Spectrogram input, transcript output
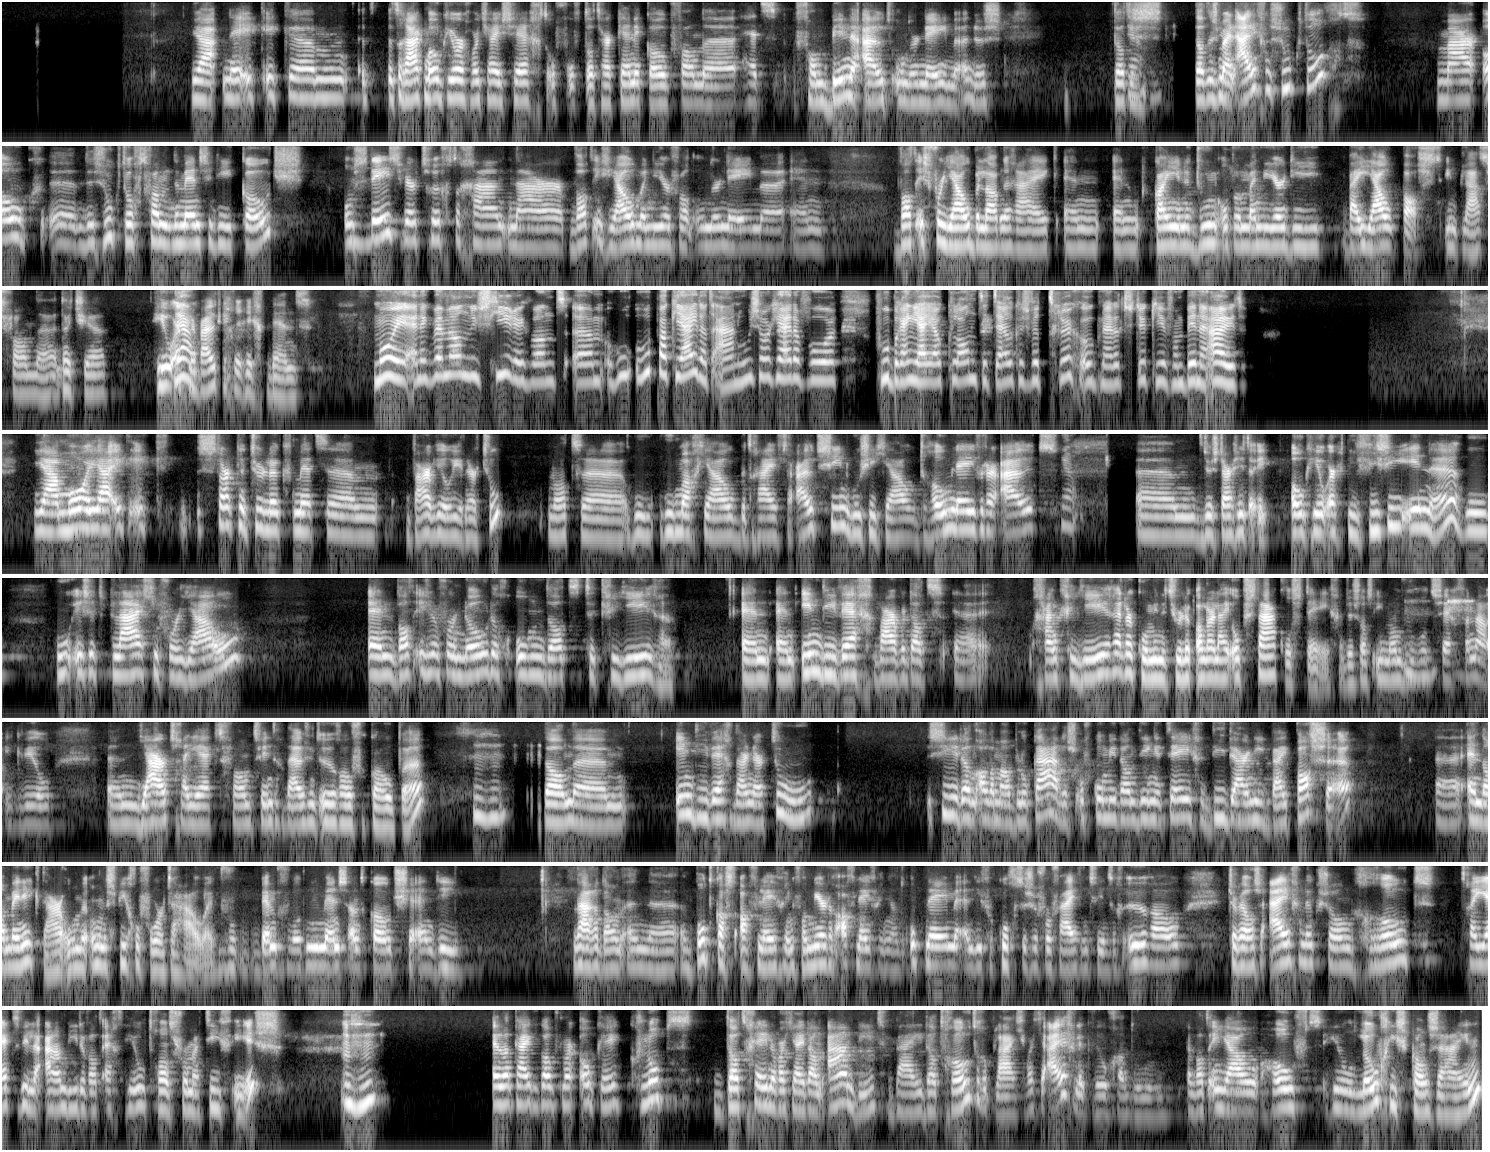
Ja, nee, ik, ik, um, het, het, raakt me ook heel erg wat jij zegt, of, of dat herken ik ook van uh, het van binnenuit ondernemen. Dus dat, is, dat is mijn eigen zoektocht, maar ook uh, de zoektocht van de mensen die ik coach om mhm. steeds weer terug te gaan naar wat is jouw manier van ondernemen en wat is voor jou belangrijk en, en kan je het doen op een manier die bij jou past in plaats van uh, dat je heel erg naar buiten gericht bent. Mooi, en ik ben wel nieuwsgierig, want um, hoe, hoe pak jij dat aan? Hoe zorg jij daarvoor? Hoe breng jij jouw klanten telkens weer terug ook naar dat stukje van binnenuit? Ja, mooi. Ja, ik, ik start natuurlijk met um, waar wil je naartoe? Wat, uh, hoe, hoe mag jouw bedrijf eruit zien? Hoe ziet jouw droomleven eruit? Ja. Um, dus daar zit ook heel erg die visie in. Hè? Hoe, hoe is het plaatje voor jou? En wat is er voor nodig om dat te creëren? En, en in die weg waar we dat uh, gaan creëren, daar kom je natuurlijk allerlei obstakels tegen. Dus als iemand mhm. bijvoorbeeld zegt van nou, ik wil een jaartraject van 20.000 euro verkopen, mhm. dan um, in die weg daar naartoe zie je dan allemaal blokkades of kom je dan dingen tegen die daar niet bij passen. Uh, en dan ben ik daar om, om een spiegel voor te houden. Ik ben bijvoorbeeld nu mensen aan het coachen en die waren dan een, uh, een podcastaflevering van meerdere afleveringen aan het opnemen. En die verkochten ze voor 25 euro. Terwijl ze eigenlijk zo'n groot traject willen aanbieden wat echt heel transformatief is. Mhm. En dan kijk ik ook maar, oké, klopt datgene wat jij dan aanbiedt bij dat grotere plaatje wat je eigenlijk wil gaan doen? En wat in jouw hoofd heel logisch kan zijn,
